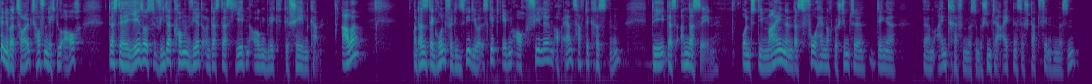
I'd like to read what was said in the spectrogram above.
bin überzeugt, hoffentlich du auch, dass der Herr Jesus wiederkommen wird und dass das jeden Augenblick geschehen kann. Aber, und das ist der Grund für dieses Video, es gibt eben auch viele, auch ernsthafte Christen, die das anders sehen und die meinen, dass vorher noch bestimmte Dinge ähm, eintreffen müssen, bestimmte Ereignisse stattfinden müssen.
